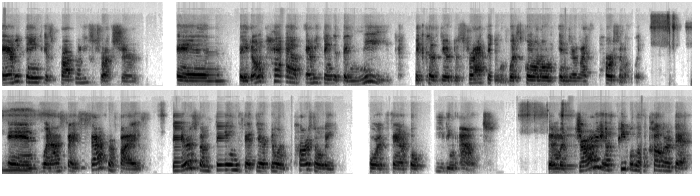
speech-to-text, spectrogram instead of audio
everything is properly structured, and they don't have everything that they need because they're distracted with what's going on in their life personally. Mm. And when I say sacrifice, there are some things that they're doing personally, for example, eating out. The majority of people of color that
